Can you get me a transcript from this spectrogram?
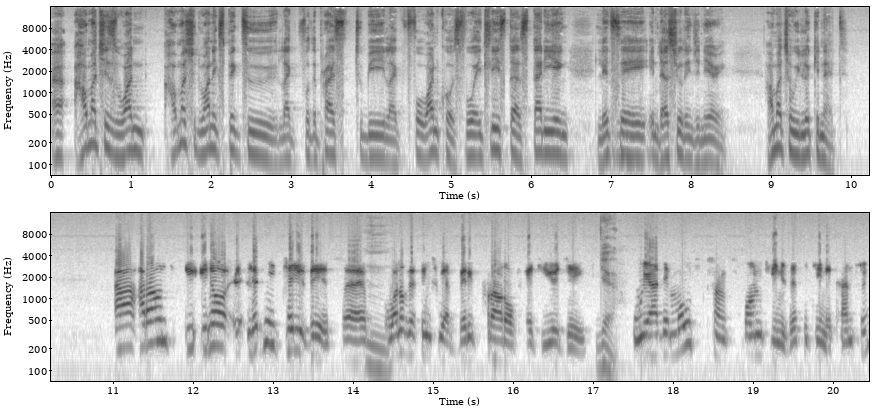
Uh, how much is one? How much should one expect to like for the price to be like for one course for at least uh, studying, let's say, industrial engineering? How much are we looking at? Uh, around, you, you know, let me tell you this. Uh, One of the things we are very proud of at UJ, Yeah. we are the most transformed university in the country.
